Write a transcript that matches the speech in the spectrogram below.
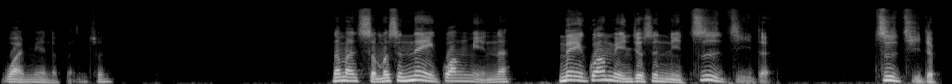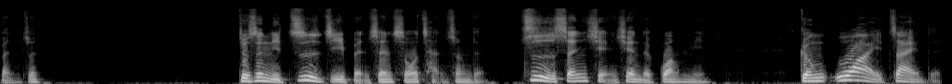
外面的本尊。那么什么是内光明呢？内光明就是你自己的自己的本尊。就是你自己本身所产生的自身显现的光明，跟外在的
